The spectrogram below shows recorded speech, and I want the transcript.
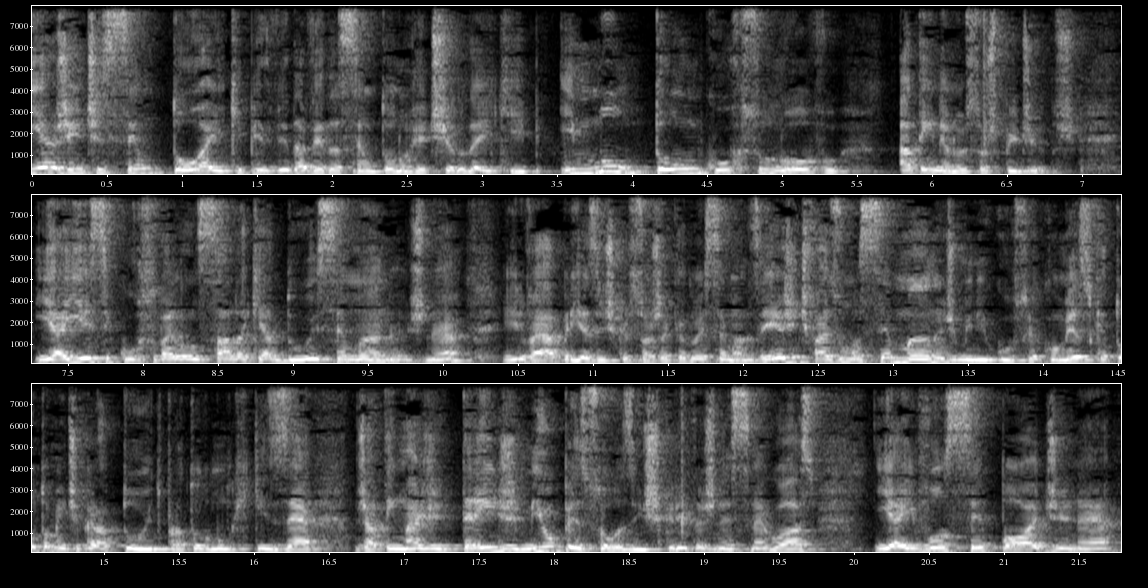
e a gente sentou, a equipe Vida Vida sentou no retiro da equipe e montou um curso novo atendendo os seus pedidos. E aí esse curso vai lançar daqui a duas semanas, né? Ele vai abrir as inscrições daqui a duas semanas. E aí a gente faz uma semana de mini curso recomeço que é totalmente gratuito para todo mundo que quiser. Já tem mais de 3 mil pessoas inscritas nesse negócio. E aí você pode, né?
